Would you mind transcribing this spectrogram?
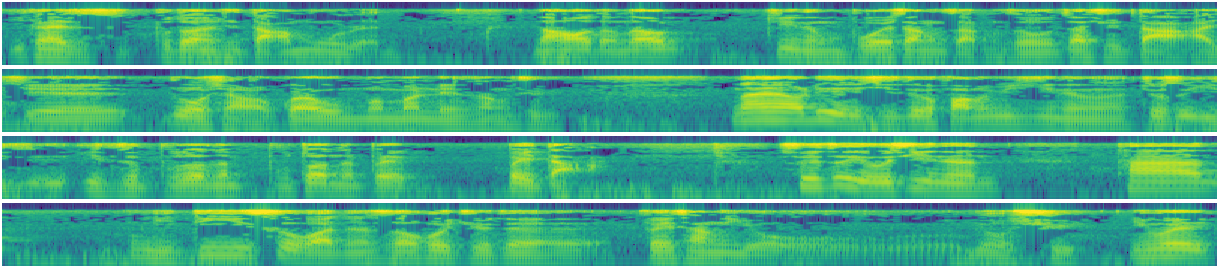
一开始不断去打木人，然后等到技能不会上涨之后，再去打一些弱小的怪物，慢慢练上去。那要练习这个防御技能呢，就是一直一直不断的不断的被被打。所以这游戏呢，它你第一次玩的时候会觉得非常有有趣，因为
